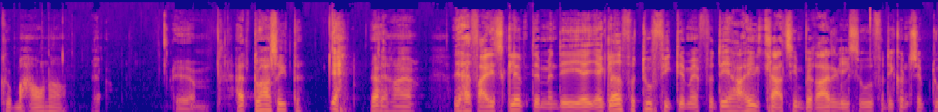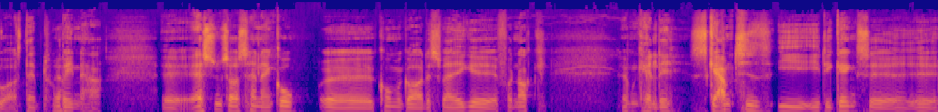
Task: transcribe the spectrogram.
københavnere. Ja. Øhm, du har set det? Ja, ja, det har jeg. Jeg havde faktisk glemt det, men det, jeg, jeg er glad for, at du fik det med, for det har helt klart sin berettigelse ud fra det koncept, du har stablet på Ja. ja. benene her. Øh, jeg synes også, at han er en god øh, komiker, og desværre ikke får nok, hvad man kalder det, skærmtid i, i det gængse... Øh,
